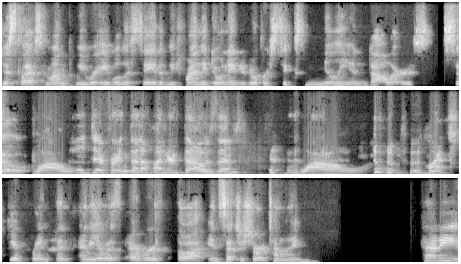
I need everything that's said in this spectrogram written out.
just last month we were able to say that we finally donated over six million dollars. So wow, a little different than a hundred thousand. wow, much different than any of us ever thought in such a short time. Connie,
